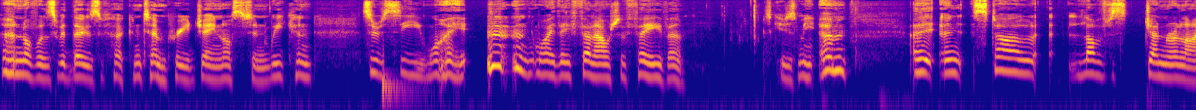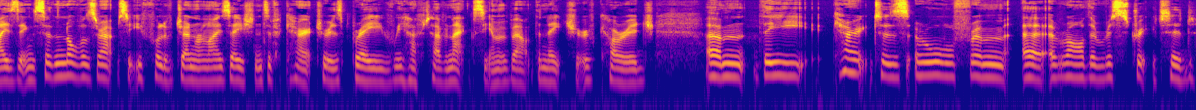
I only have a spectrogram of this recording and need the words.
her novels with those of her contemporary Jane Austen, we can sort of see why why they fell out of favour. Excuse me. Um, uh, and Stael loves generalizing, so the novels are absolutely full of generalizations. If a character is brave, we have to have an axiom about the nature of courage. Um, the characters are all from a, a rather restricted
